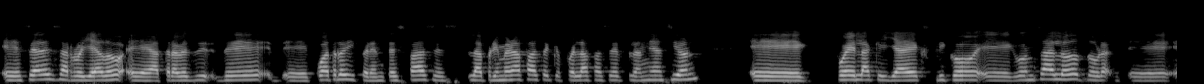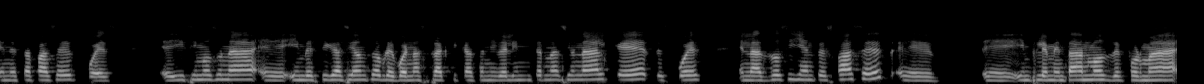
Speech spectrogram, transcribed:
eh, se ha desarrollado eh, a través de, cuatro diferentes fases. La primera fase, que fue la fase de planeación, fue la que ya explicó Gonzalo. en esta fase, pues, hicimos una investigación sobre buenas prácticas a nivel internacional que después, en las dos siguientes fases, implementamos de forma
